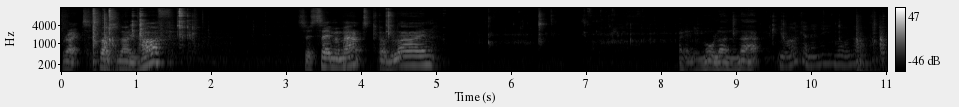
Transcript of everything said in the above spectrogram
Right, slice the lime in half. So same amount of lime. I'm gonna need more lime than that. You are going to need more lime.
